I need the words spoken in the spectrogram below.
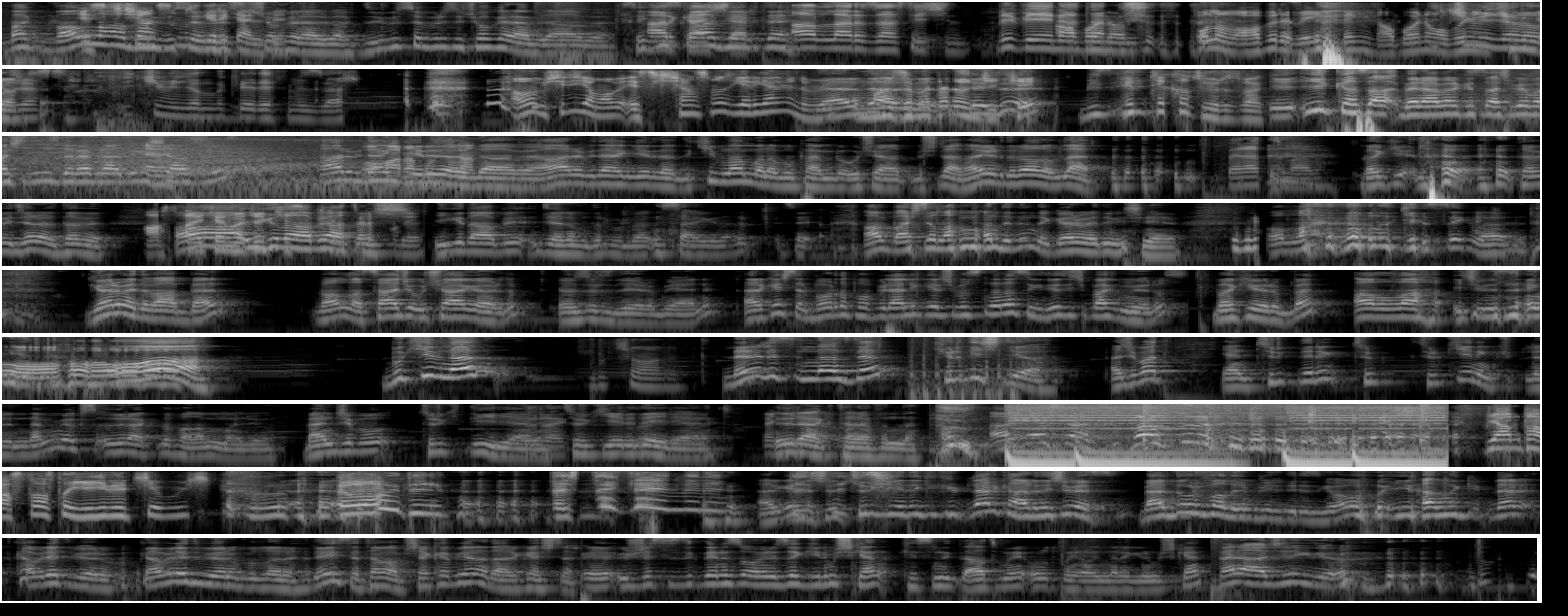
Bak vallahi Eski duygu şansımız geri sömürüsü geldi. çok önemli bak. Duygu sömürüsü çok önemli abi. 8K Arkadaşlar cepte. Allah rızası için bir beğeni Abone atar ol. mısın? Oğlum abi de beyin demeyin. Abone 2 abone 2 milyon, milyon. olacağız. 2 milyonluk bir hedefimiz var. Ama bir şey diyeceğim abi eski şansımız geri gelmedi mi? Geldi o malzemeden harbiden. Şey değil önceki mi? Biz hep ilk, tek atıyoruz bak. e, ilk kasa beraber kasa açmaya başladığımız dönemlerdeki Evet. şansımız harbiden O geri döndü abi. Harbiden geri döndü. Kim lan bana bu pembe uçağı atmış lan? Hayırdır oğlum lan? Ben attım abi. Bakıyor tabii canım tabii. Hastayken Aa hoca Eagle kesin abi atmış. oluyor. Eagle abi canımdır buradan saygılar. Se- Abi başta lanman dedim de görmedim için yani. Allah onu kessek mi abi? Görmedim abi ben. Valla sadece uçağı gördüm. Özür diliyorum yani. Arkadaşlar bu arada popülerlik yarışmasında nasıl gidiyoruz hiç bakmıyoruz. Bakıyorum ben. Allah içimizden geliyor. Oho. Oha! Bu kim lan? Bu kim abi? Nerelisin lan sen? Kürdiş diyor. Acaba yani Türklerin Türk Türkiye'nin Kürtlerinden mi yoksa Iraklı falan mı acaba? Bence bu Türk değil yani. Irak. Türkiye'li değil yani. Evet. Irak tarafından. Arkadaşlar bastırın. Bir anda hasta hasta yayın açıyormuş. Devam edin. Destekleyin beni. Arkadaşlar şimdi Destek. Türkiye'deki Kürtler kardeşimiz. Ben de Urfalıyım bildiğiniz gibi ama bu İranlı Kürtler kabul etmiyorum. kabul etmiyorum bunları. Neyse tamam şaka bir yana da arkadaşlar. Ee, ücretsizliklerinizi oyunuza girmişken kesinlikle atmayı unutmayın oyunlara girmişken. Ben acile gidiyorum.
